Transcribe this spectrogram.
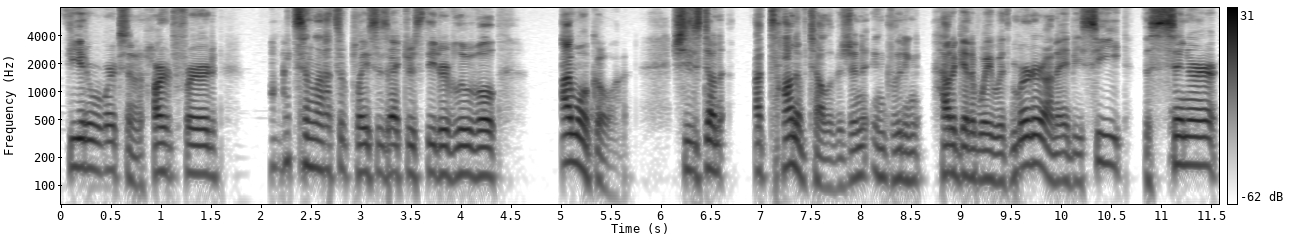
Theater Works in Hartford, lots and lots of places, Actors Theater of Louisville. I won't go on. She's done a ton of television, including How to Get Away with Murder on ABC, The Sinner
